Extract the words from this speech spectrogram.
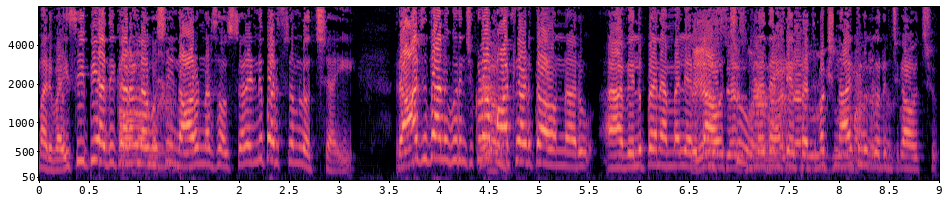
మరి వైసీపీ అధికారంలోకి వచ్చిన ఈ నాలుగున్నర సంవత్సరాలు ఎన్ని పరిశ్రమలు వచ్చాయి? రాజధాని గురించి కూడా. మాట్లాడుతా ఉన్నారు. ఆ వెలుపైన ఎమ్మెల్యేలు కావచ్చు. లేదంటే ప్రతిపక్ష నాయకుల గురించి కావచ్చు.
